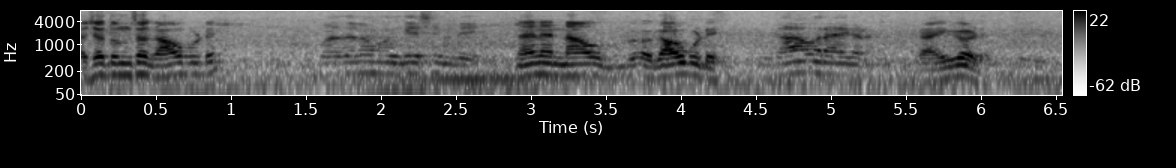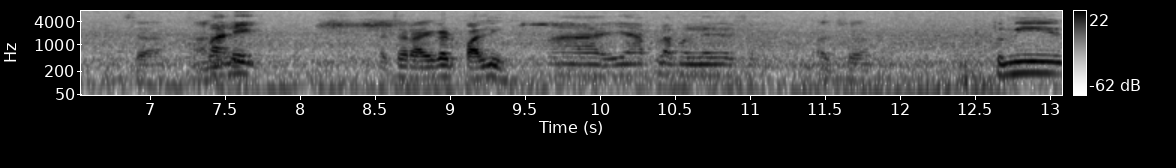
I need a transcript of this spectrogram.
अच्छा तुमचं गाव कुठे? माझं नाव मंगेश शिंदे. नाही नाही नाव गाव कुठे? गाव रायगड. रायगड. अच्छा. आणि- पाली. अच्छा रायगड पाली? हा हे आपला बोलले अच्छा. तुम्ही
